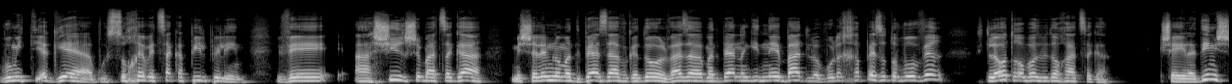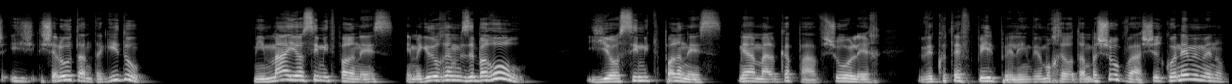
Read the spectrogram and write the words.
והוא מתייגע, והוא סוחב את שק הפלפלים, והעשיר שבהצגה משלם לו מטבע זהב גדול, ואז המטבע נגיד נאבד לו, והוא הולך לחפש אותו, והוא עובר תלאות רבות בתוך ההצגה. כשהילדים ישאלו אותם, תגידו, ממה יוסי מתפרנס? הם יגידו לכם, זה ברור. יוסי מתפרנס מעמל כפיו שהוא הולך וכותב פלפלים ומוכר אותם בשוק, והעשיר קונה ממנו.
